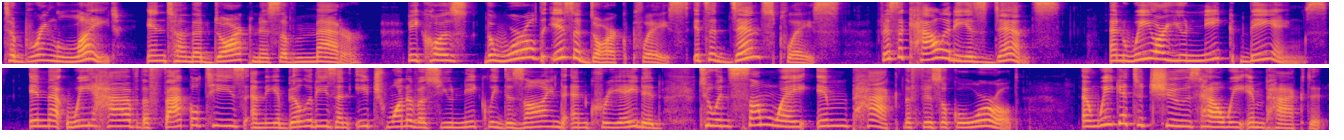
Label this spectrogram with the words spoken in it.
to bring light into the darkness of matter. Because the world is a dark place, it's a dense place. Physicality is dense. And we are unique beings in that we have the faculties and the abilities, and each one of us uniquely designed and created to, in some way, impact the physical world. And we get to choose how we impact it.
